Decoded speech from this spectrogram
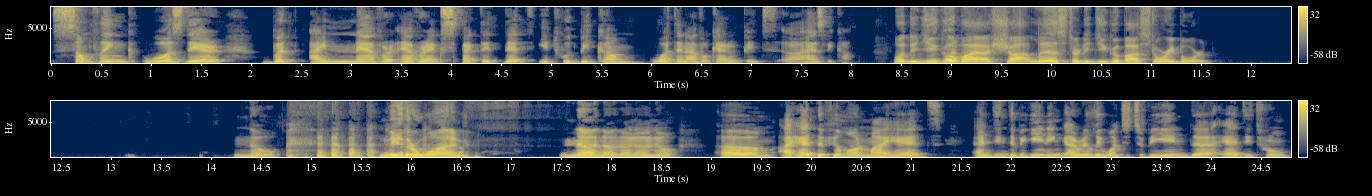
something was there, but I never ever expected that it would become what an avocado pit uh, has become. Well, did you go by a shot list or did you go by a storyboard? No. Neither one. No, no, no, no, no. Um, I had the film on my head, and in the beginning, I really wanted to be in the edit room.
